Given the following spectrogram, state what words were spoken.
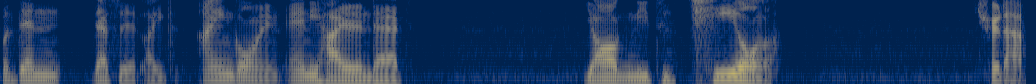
but then that's it. Like I ain't going any higher than that. Y'all need to chill. True that.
